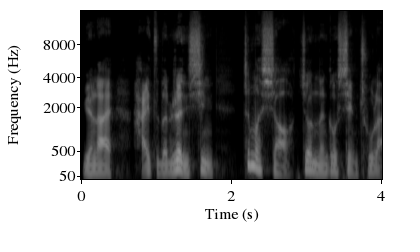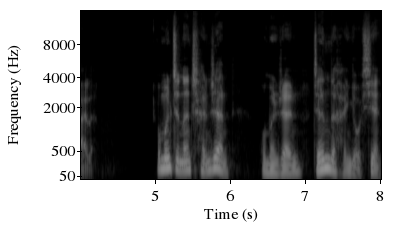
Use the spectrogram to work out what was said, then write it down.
原来孩子的任性。这么小就能够显出来了，我们只能承认，我们人真的很有限。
